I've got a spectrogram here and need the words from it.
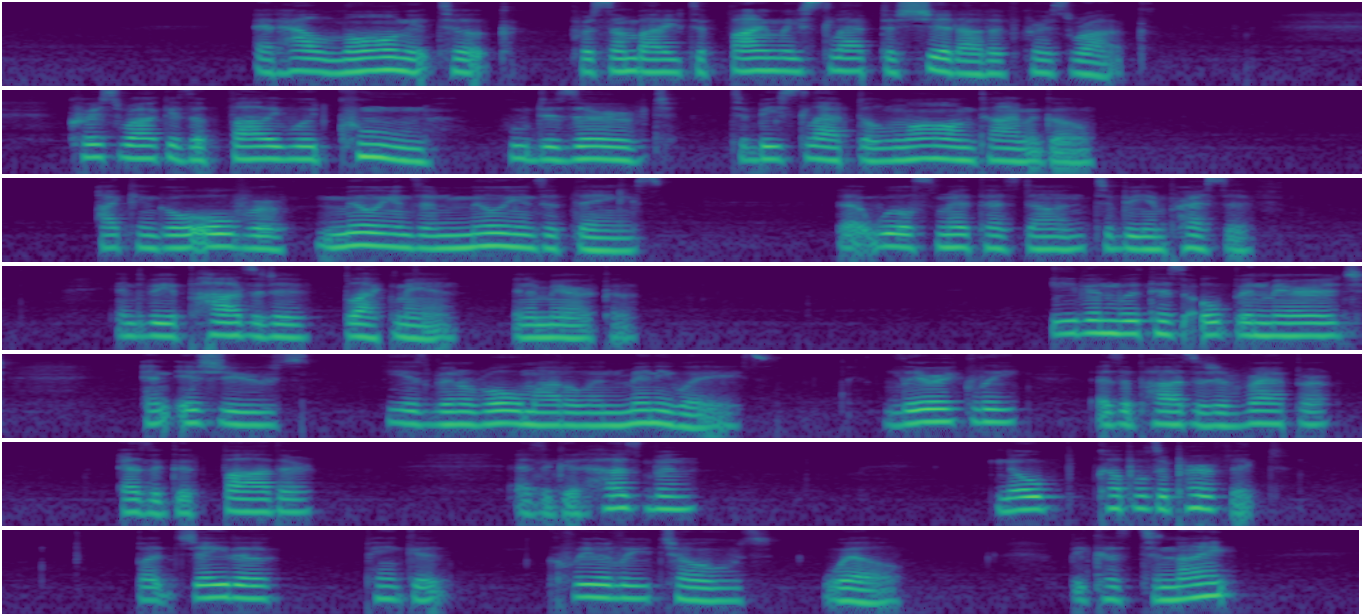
at how long it took for somebody to finally slap the shit out of Chris Rock. Chris Rock is a Hollywood coon who deserved to be slapped a long time ago. I can go over millions and millions of things that Will Smith has done to be impressive and to be a positive black man in America. Even with his open marriage and issues, he has been a role model in many ways. Lyrically, as a positive rapper, as a good father, as a good husband. No couples are perfect, but Jada Pinkett clearly chose well because tonight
